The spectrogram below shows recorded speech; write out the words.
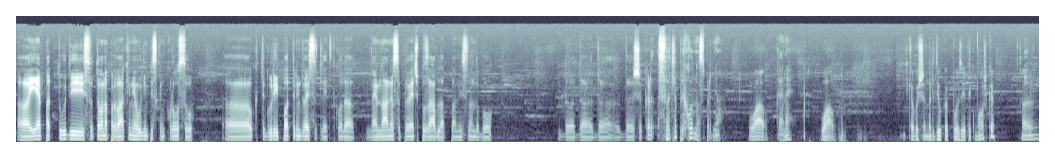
Uh, je pa tudi svetovna prvakinja v olimpijskem krosu uh, v kategoriji po 23 let. Tako da vem, na njo se preveč pozablja, pa mislim, da bo da, da, da, da je še kar svetla prihodnost pred njo. Wow, Kaj ne? wow. Kaj bo še naredil, kako povzetek moške? Ali-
